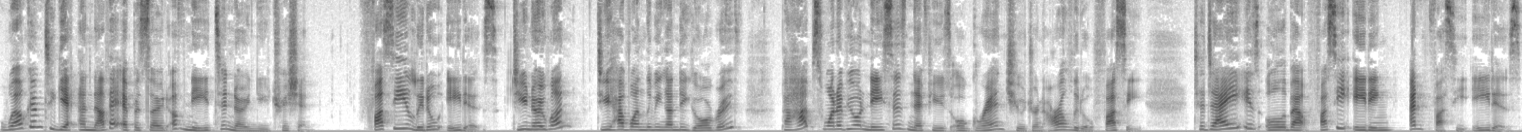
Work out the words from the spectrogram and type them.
Welcome to yet another episode of Need to Know Nutrition. Fussy little eaters. Do you know one? Do you have one living under your roof? Perhaps one of your nieces, nephews, or grandchildren are a little fussy. Today is all about fussy eating and fussy eaters.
